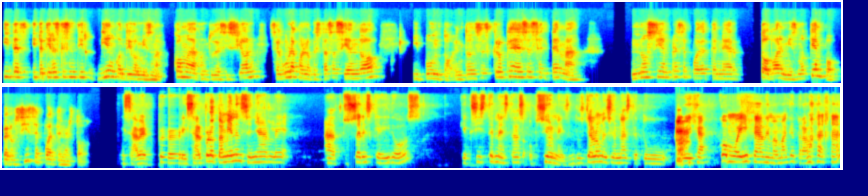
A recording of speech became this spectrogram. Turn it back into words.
Y te, y te, tienes que sentir bien contigo misma, cómoda con tu decisión, segura con lo que estás haciendo y punto. Entonces, creo que ese es el tema. No siempre se puede tener todo al mismo tiempo, pero sí se puede tener todo. Y saber priorizar, pero también enseñarle a tus seres queridos que existen estas opciones. Entonces, ya lo mencionaste, tu, hija, como hija de mamá que trabaja,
